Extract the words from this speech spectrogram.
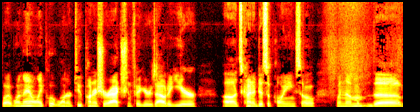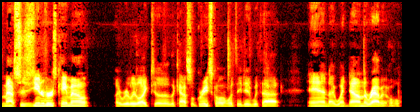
But when they only put one or two Punisher action figures out a year, uh, it's kind of disappointing. So when the the Masters Universe came out, I really liked uh, the Castle Grayskull and what they did with that. And I went down the rabbit hole.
